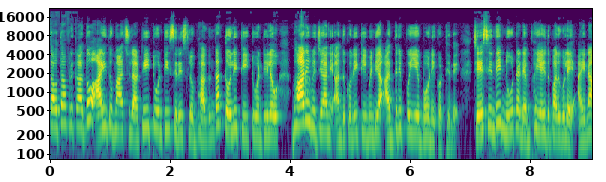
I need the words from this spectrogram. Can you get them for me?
సౌత్ ఆఫ్రికాతో ఐదు మ్యాచ్ల టీ ట్వంటీ సిరీస్లో భాగంగా తొలి టీ ట్వంటీలో భారీ విజయాన్ని అందుకుని టీమిండియా అద్దరిపోయే బోని కొట్టింది. చేసింది నూట డెబ్బై ఐదు పరుగులే అయినా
